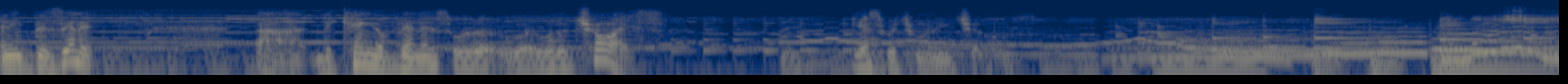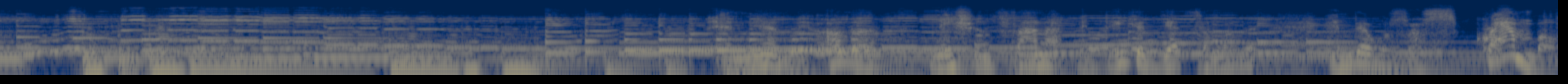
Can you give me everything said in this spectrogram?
and he presented uh, the king of Venice with a, with, with a choice. Guess which one he chose? And then the other nations found out that they could get some of it, and there was a scramble.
